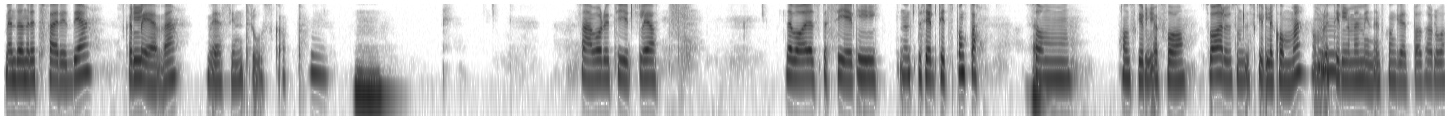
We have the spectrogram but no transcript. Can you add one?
men den rettferdige skal leve ved sin troskap. Mm. Mhm. Så her var det tydelig at det var et spesielt, et spesielt tidspunkt, da, som han skulle få svar, eller som det skulle komme. Han ble Mm. til og med minnet konkret på at hallo,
